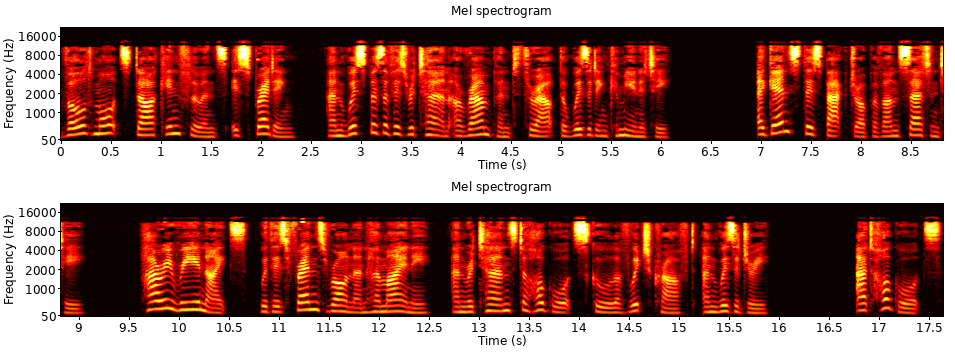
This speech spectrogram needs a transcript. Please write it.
Voldemort's dark influence is spreading, and whispers of his return are rampant throughout the wizarding community. Against this backdrop of uncertainty, Harry reunites with his friends Ron and Hermione and returns to Hogwarts School of Witchcraft and Wizardry. At Hogwarts,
